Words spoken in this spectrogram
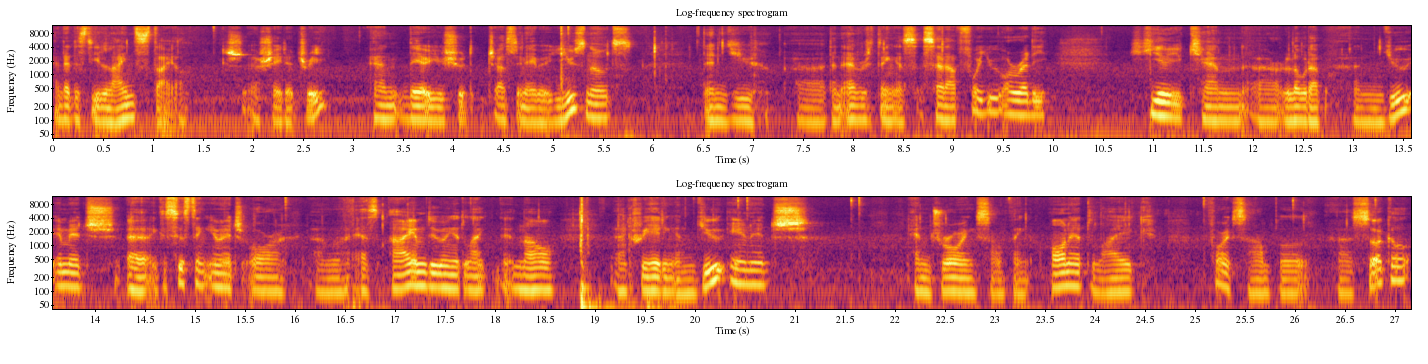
And that is the line style sh uh, shader tree. And there you should just enable use nodes. Then you uh, then everything is set up for you already. Here you can uh, load up a new image, uh, existing image, or um, as I am doing it like now, uh, creating a new image and drawing something on it, like, for example, a circle,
